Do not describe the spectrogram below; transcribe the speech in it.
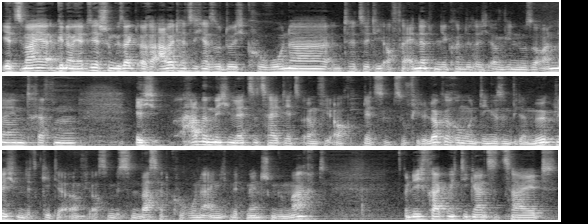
Jetzt war ja, genau, ihr hattet ja schon gesagt, eure Arbeit hat sich ja so durch Corona tatsächlich auch verändert und ihr konntet euch irgendwie nur so online treffen. Ich habe mich in letzter Zeit jetzt irgendwie auch, jetzt sind so viele Lockerungen und Dinge sind wieder möglich und jetzt geht ja irgendwie auch so ein bisschen, was hat Corona eigentlich mit Menschen gemacht? Und ich frage mich die ganze Zeit,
